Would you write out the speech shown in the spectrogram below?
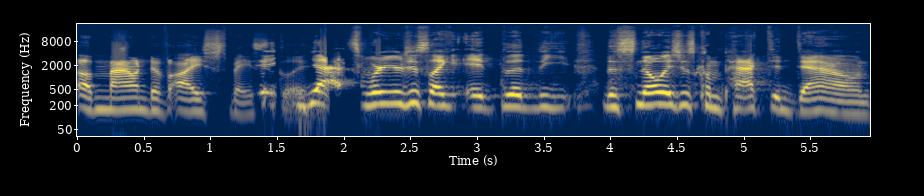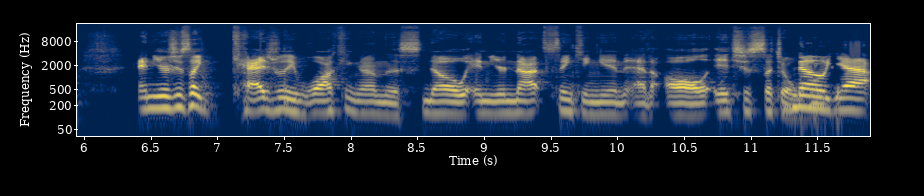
a mound of ice, basically. Yes, where you're just like it the the the snow is just compacted down and you're just like casually walking on the snow and you're not sinking in at all. It's just such a No, weird- yeah,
